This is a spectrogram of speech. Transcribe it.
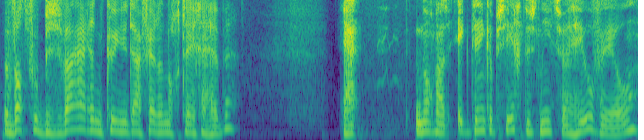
Wat voor bezwaren kun je daar verder nog tegen hebben? Ja, Nogmaals, ik denk op zich dus niet zo heel veel.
